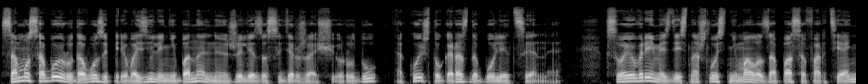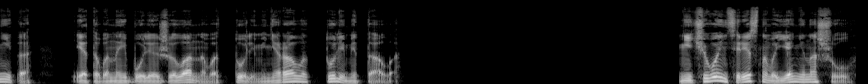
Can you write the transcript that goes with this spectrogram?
Само собой, рудовозы перевозили не банальную железосодержащую руду, а кое-что гораздо более ценное. В свое время здесь нашлось немало запасов артионита, этого наиболее желанного то ли минерала, то ли металла. Ничего интересного я не нашел,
